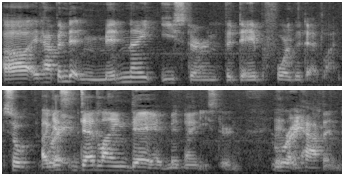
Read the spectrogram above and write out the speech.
Uh, it happened at midnight Eastern, the day before the deadline. So I guess deadline day at midnight Eastern. It, Right. it happened.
